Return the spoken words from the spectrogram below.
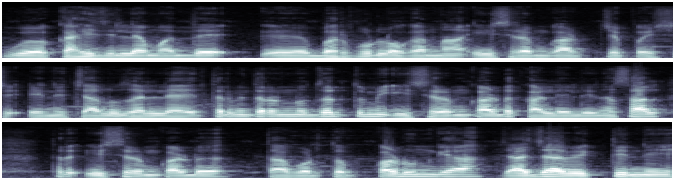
व काही जिल्ह्यामध्ये भरपूर लोकांना ई श्रम कार्डचे पैसे येणे चालू झालेले आहे. तर मित्रांनो जर तुम्ही ई श्रम कार्ड काढलेले नसाल तर ई श्रम कार्ड ताबडतोब काढून घ्या. ज्या ज्या व्यक्तींनी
